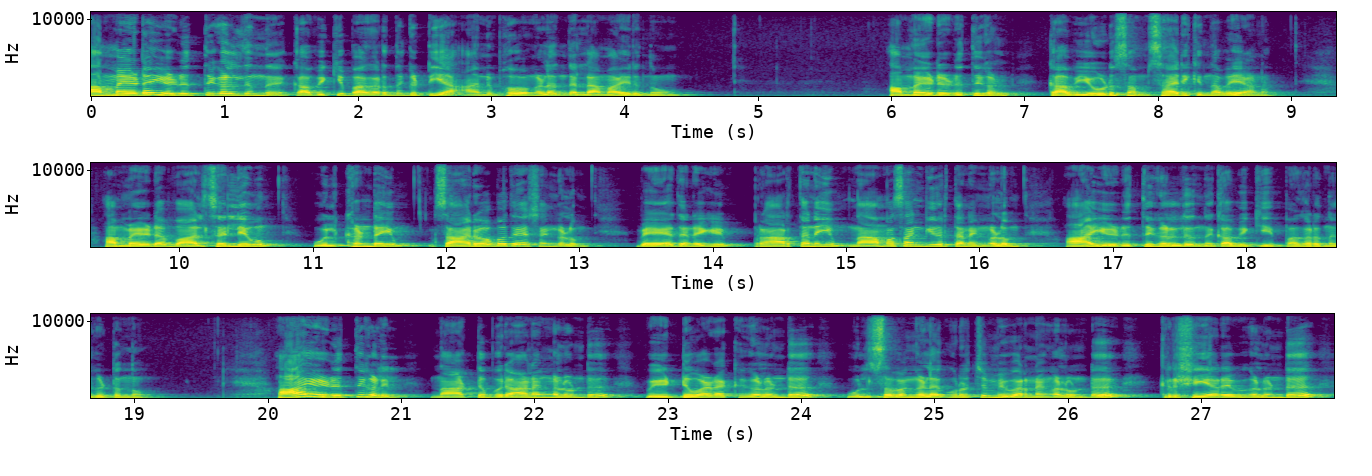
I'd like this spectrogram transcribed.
അമ്മയുടെ എഴുത്തുകളിൽ നിന്ന് കവിക്ക് പകർന്നു കിട്ടിയ അനുഭവങ്ങൾ എന്തെല്ലാമായിരുന്നു? അമ്മയുടെ എഴുത്തുകൾ കവിയോട് സംസാരിക്കുന്നവയാണ്. അമ്മയുടെ വാത്സല്യവും ഉത്കണ്ഠയും സാരോപദേശങ്ങളും വേദനയും പ്രാർത്ഥനയും നാമസങ്കീർത്തനങ്ങളും ആ എഴുത്തുകളിൽ നിന്ന് കവിക്ക് പകർന്നു കിട്ടുന്നു. ആ എഴുത്തുകളിൽ നാട്ടുപുരാണങ്ങളുണ്ട് വീട്ടുവഴക്കുകളുണ്ട് ഉത്സവങ്ങളെക്കുറിച്ചും വിവരണങ്ങളുണ്ട് കൃഷിയറിവുകളുണ്ട്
